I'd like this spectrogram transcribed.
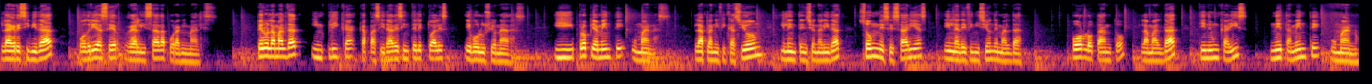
la agresividad podría ser realizada por animales, pero la maldad implica capacidades intelectuales evolucionadas y propiamente humanas. La planificación y la intencionalidad son necesarias en la definición de maldad. Por lo tanto, la maldad tiene un cariz netamente humano.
